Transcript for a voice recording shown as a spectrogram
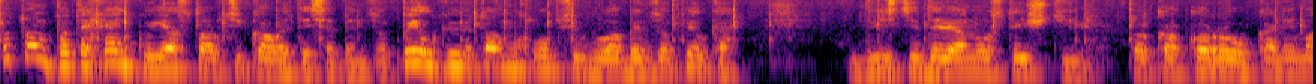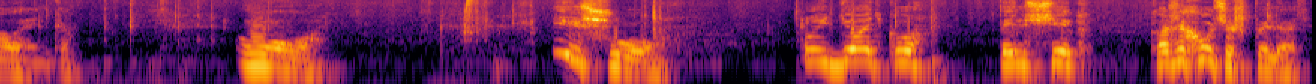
Потім потихеньку я став цікавитися бензопилкою. Там у хлопців була бензопилка 290 штіль. Така коровка немаленька. О! І що? Той дядько пильщик каже, хочеш пилять?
